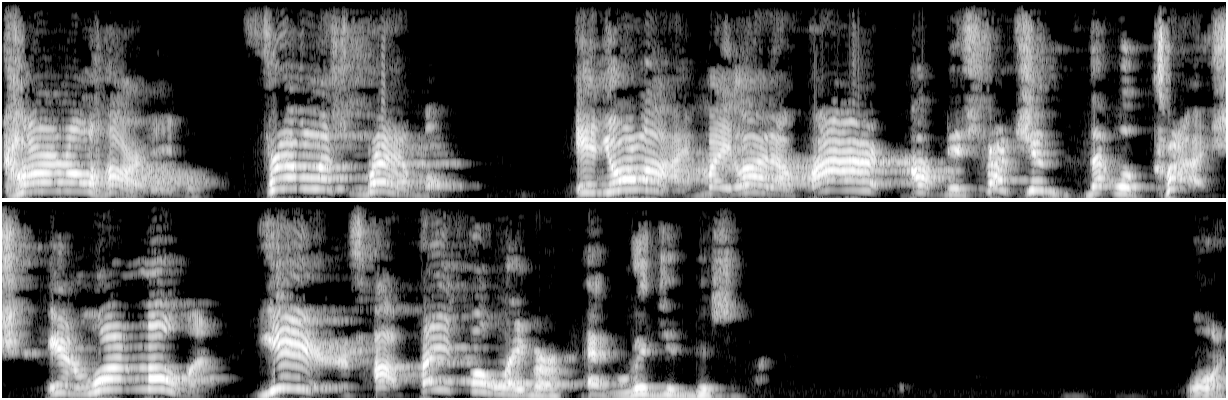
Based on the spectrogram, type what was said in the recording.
carnal hearted, frivolous bramble in your life may light a fire of destruction that will crush in one moment years of faithful labor and rigid discipline. One.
